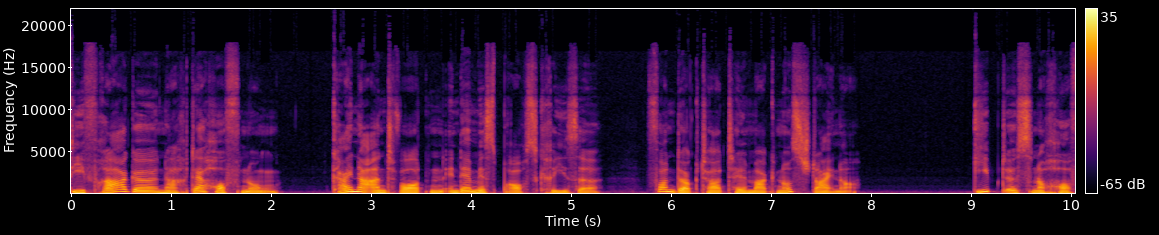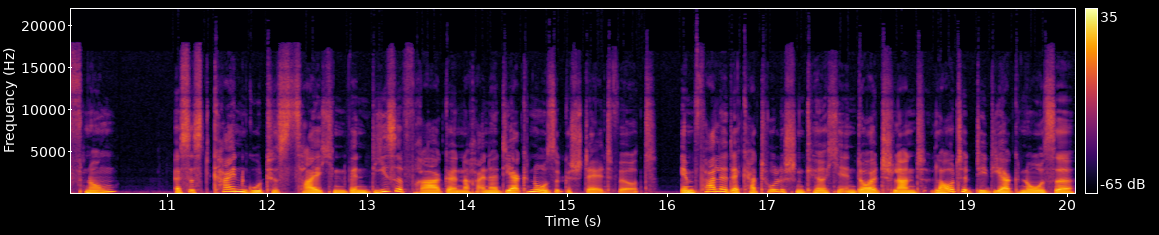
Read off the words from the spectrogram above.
Die Frage nach der Hoffnung. Keine Antworten in der Missbrauchskrise von Dr. Till Magnus Steiner. Gibt es noch Hoffnung? Es ist kein gutes Zeichen, wenn diese Frage nach einer Diagnose gestellt wird. Im Falle der katholischen Kirche in Deutschland lautet die Diagnose,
